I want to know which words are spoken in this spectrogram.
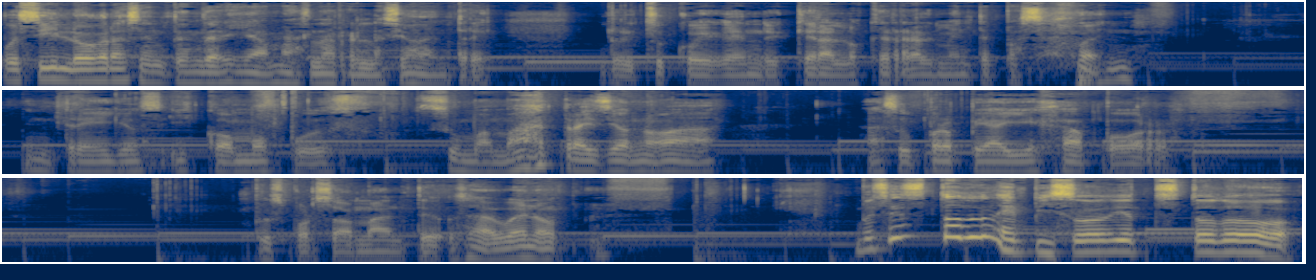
pues sí logras entender ya más la relación entre Ritsuko y Gendo y qué era lo que realmente pasaba entre ellos y cómo pues su mamá traicionó a, a su propia hija por pues por su amante. O sea, bueno, pues es todo un episodio, es todo,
